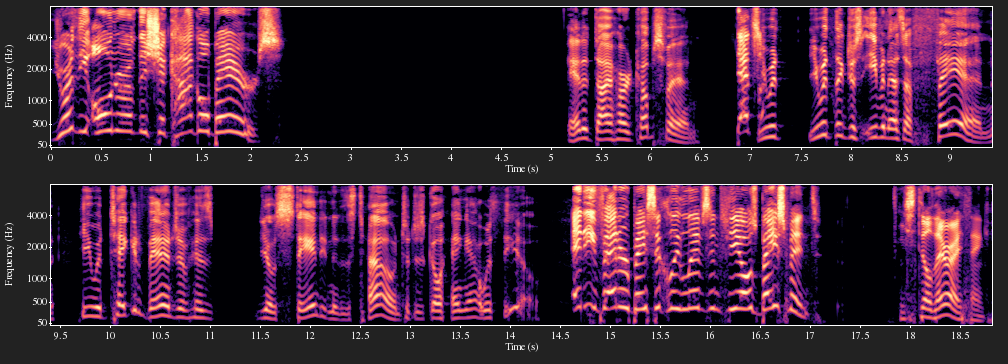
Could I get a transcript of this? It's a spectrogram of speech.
you're the owner of the Chicago Bears and a diehard Cubs fan. That's you would you would think just even as a fan, he would take advantage of his you know standing in this town to just go hang out with Theo. Eddie Vedder basically lives in Theo's basement. He's still there, I think.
